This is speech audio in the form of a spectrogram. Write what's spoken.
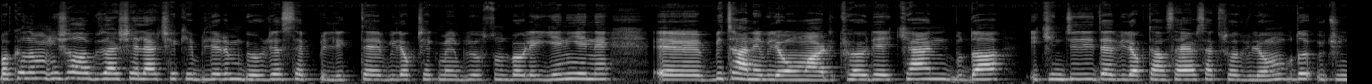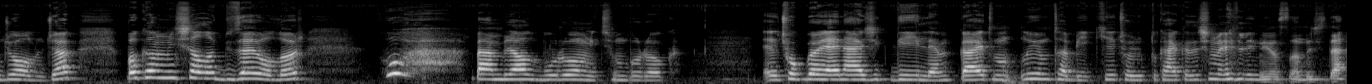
Bakalım inşallah güzel şeyler çekebilirim. Göreceğiz hep birlikte. Vlog çekmeyi biliyorsunuz böyle yeni yeni e, bir tane vlogum vardı köydeyken. Bu da ikinciyi de vlogtan sayarsak söz vlogumu. Bu da üçüncü olacak. Bakalım inşallah güzel olur. Huh, ben biraz buruğum için buruk. E, çok böyle enerjik değilim. Gayet mutluyum tabii ki. Çocukluk arkadaşım evleniyor sonuçta.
